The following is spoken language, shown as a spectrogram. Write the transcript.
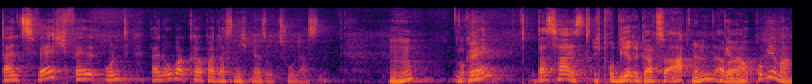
dein Zwerchfell und dein Oberkörper das nicht mehr so zulassen. Okay. Das heißt, Ich probiere gerade zu atmen, aber genau, probier mal.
